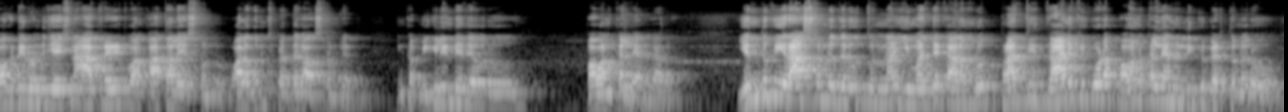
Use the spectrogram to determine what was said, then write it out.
ఒకటి రెండు చేసినా ఆ క్రెడిట్ వాళ్ళ ఖాతాలో వేసుకుంటారు. వాళ్ళ గురించి పెద్దగా అవసరం లేదు. ఇంకా మిగిలిండేది ఎవరు? పవన్ కళ్యాణ్ గారు. ఎందుకు ఈ రాష్ట్రంలో జరుగుతున్న ఈ మధ్యకాలంలో ప్రతి దానికి కూడా పవన్ కళ్యాణ్ లింక్ పెడుతున్నారు?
